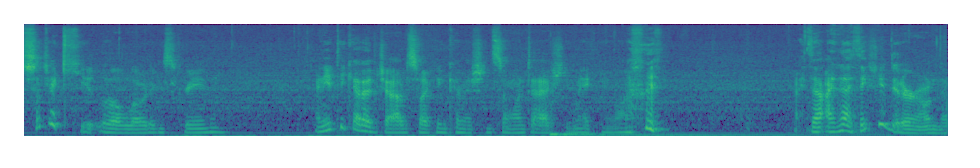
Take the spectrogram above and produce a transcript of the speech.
Such a cute little loading screen. I need to get a job so I can commission someone to actually make me one. I, th- I, I think she did her own though,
